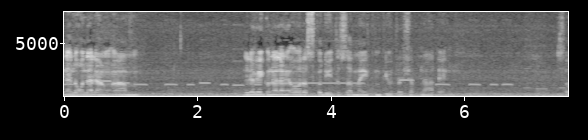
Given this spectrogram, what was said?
inano ko na lang, um, nilagay ko na lang yung oras ko dito sa may computer shop natin. So,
